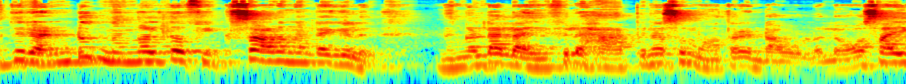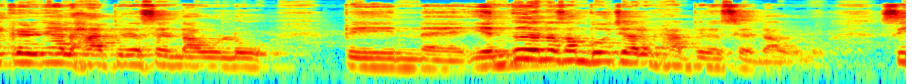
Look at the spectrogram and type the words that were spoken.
ഇത് രണ്ടും നിങ്ങളുടെ ഫിക്സ് ആണെന്നുണ്ടെങ്കിൽ നിങ്ങളുടെ ലൈഫിൽ ഹാപ്പിനെസ് മാത്രമേ ഉണ്ടാവുള്ളൂ. ലോസ് ആയി കഴിഞ്ഞാൽ ഹാപ്പിനെസ് ഉണ്ടാവുള്ളൂ. പിന്നെ എന്ത് തന്നെ സംഭവിച്ചാലും ഹാപ്പിനെസ് ഉണ്ടാവുള്ളൂ. സി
